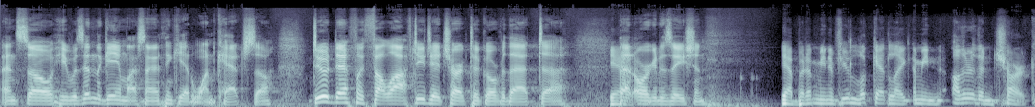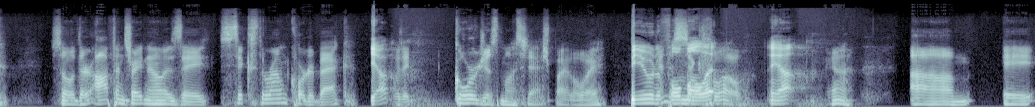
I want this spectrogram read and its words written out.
And so he was in the game last night. I think he had one catch. So dude definitely fell off. DJ Chark took over that uh, yeah. that organization. Yeah, but I mean, if you look at like, I mean, other than Chark, so their offense right now is a sixth round quarterback. Yep. With a gorgeous mustache, by the way. Beautiful mullet. Flow. Yeah. Yeah. Um, a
